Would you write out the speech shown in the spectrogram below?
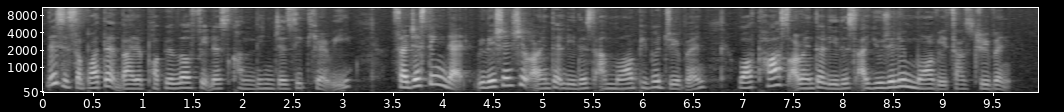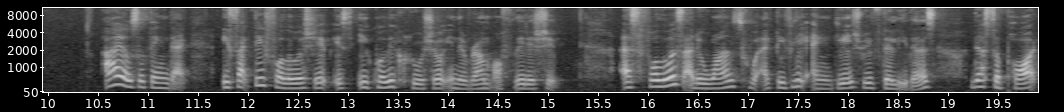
This is supported by the popular Fiedler's contingency theory, suggesting that relationship oriented leaders are more people driven, while task oriented leaders are usually more results driven. I also think that effective followership is equally crucial in the realm of leadership. As followers are the ones who actively engage with the leaders, their support,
